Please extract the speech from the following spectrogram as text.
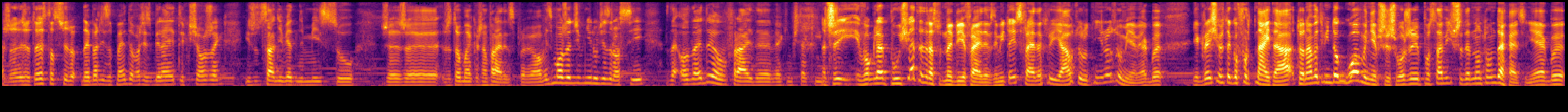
że, że to jest to, co się najbardziej zapamięta, właśnie zbieranie tych książek i rzucanie w jednym miejscu, że, że, że to mu jakoś tam frajdę sprawiało. Więc może dziwni ludzie z Rosji odnajdują frajdę w jakimś takim... Znaczy w ogóle pół świata teraz odnajduje frajdę w tym i to jest frajda, której ja absolutnie nie rozumiem. Jakby jak graliśmy w tego Fortnite'a, to nawet mi do głowy nie przyszło, żeby postawić przede mną tą dechę, nie? Jakby,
